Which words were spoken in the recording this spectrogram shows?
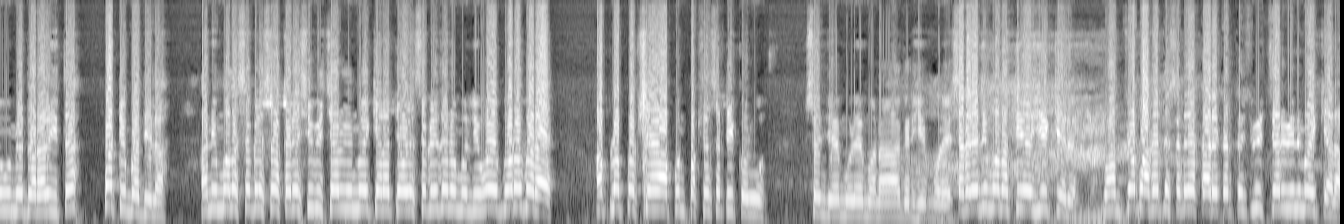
उमेदवाराला इथं पाठिंबा दिला. आणि मला सगळे सहकार्याशी विचार विनिमय केला. त्यावेळेस सगळेजण म्हणली होय बरोबर आहे. आपला पक्ष आहे आपण पक्षासाठी करू. संजय मुळे म्हणा अगर मुळे सगळ्यांनी मला ते हे केलं. मग आमच्या भागातल्या सगळ्या कार्यकर्त्यांशी विचार विनिमय केला.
